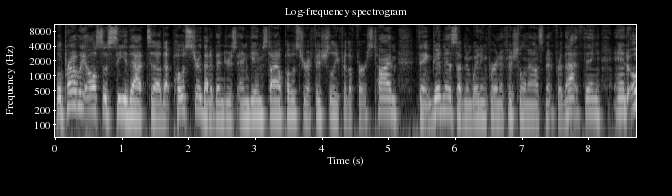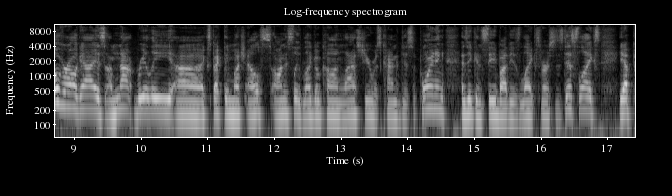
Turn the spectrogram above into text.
We'll probably also see that uh, that poster, that Avengers Endgame style poster, officially for the first time. Thank goodness. I've been waiting for an official announcement for that thing. And overall, guys, I'm not really uh, expecting much else. Honestly, LegoCon last year was kind of disappointing, as you can see by these likes versus dislikes. Yep,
